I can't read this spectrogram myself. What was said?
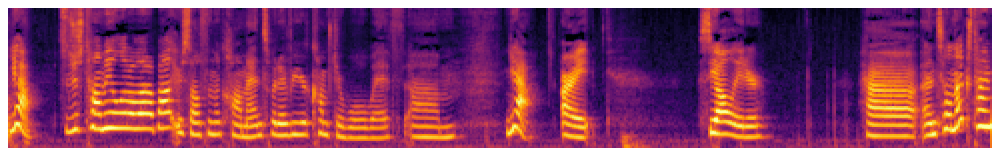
yeah. So just tell me a little bit about yourself in the comments, whatever you're comfortable with. Um, yeah. All right. See y'all later. Ha- until next time.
